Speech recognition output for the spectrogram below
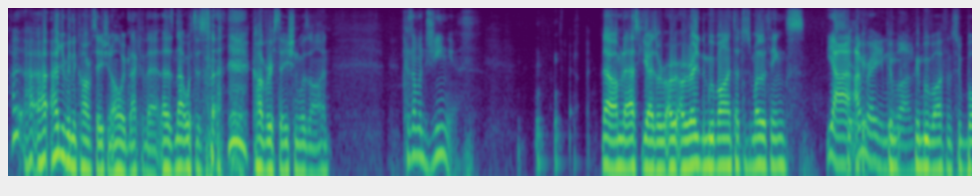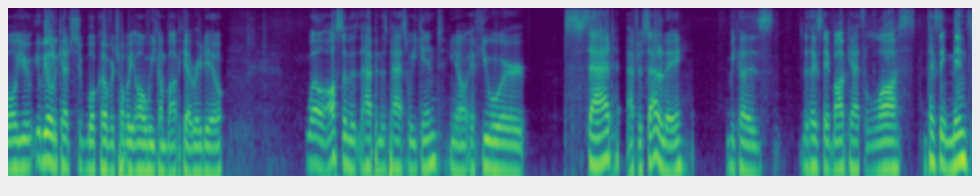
How, how, how'd you bring the conversation all the way back to that? That is not what this conversation was on. Because I'm a genius. Now I'm gonna ask you guys: Are, are, are you ready to move on? Touching some other things. Yeah, I'm ready to Can- move on. Can we move on from Super Bowl? You, you'll be able to catch Super Bowl coverage probably all week on Bobcat Radio. Well, also that happened this past weekend. You know, if you were sad after Saturday because the Texas State Bobcats lost, the Texas State men's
